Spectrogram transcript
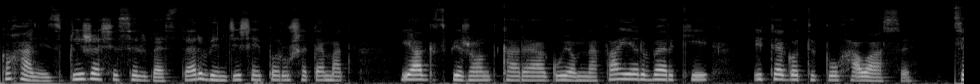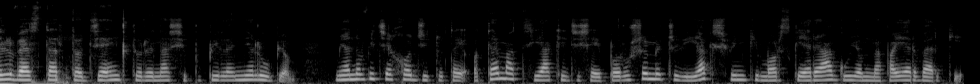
Kochani, zbliża się Sylwester, więc dzisiaj poruszę temat, jak zwierzątka reagują na fajerwerki i tego typu hałasy. Sylwester to dzień, który nasi pupile nie lubią. Mianowicie chodzi tutaj o temat, jaki dzisiaj poruszymy, czyli jak świnki morskie reagują na fajerwerki.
